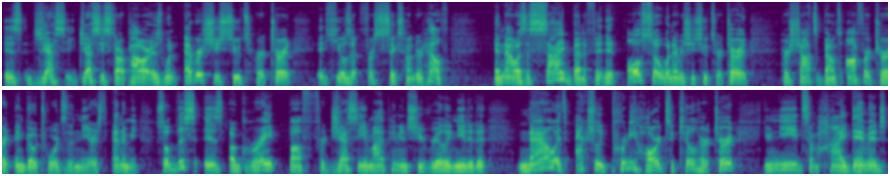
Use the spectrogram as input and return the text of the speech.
is Jessie. Jessie's star power is whenever she shoots her turret, it heals it for 600 health. And now, as a side benefit, it also, whenever she shoots her turret, her shots bounce off her turret and go towards the nearest enemy. So, this is a great buff for Jessie. In my opinion, she really needed it. Now, it's actually pretty hard to kill her turret. You need some high damage.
